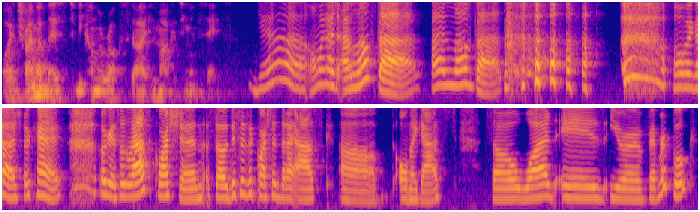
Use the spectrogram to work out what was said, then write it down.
or I try my best to become a rock star in marketing and sales. Yeah. Oh my gosh, I love that. I love that. oh my gosh. Okay. Okay. So the last question. So this is a question that I ask uh, all my guests. So, what is your favorite book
